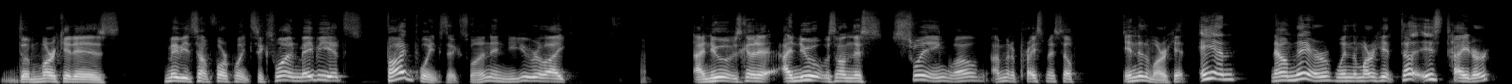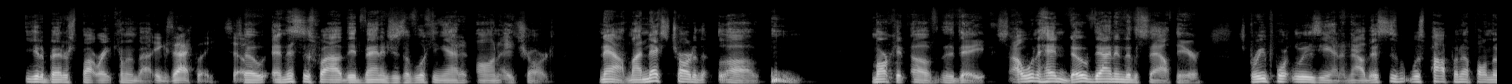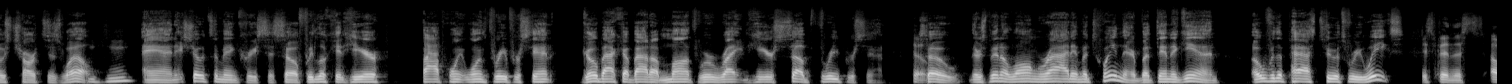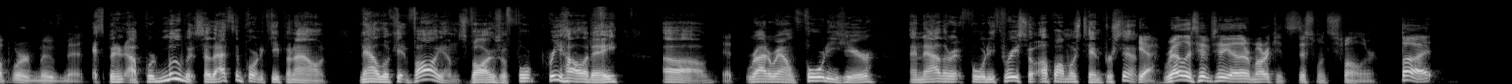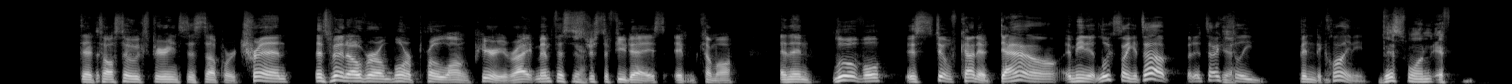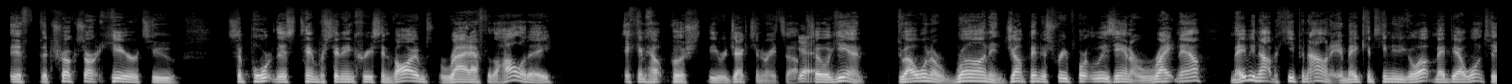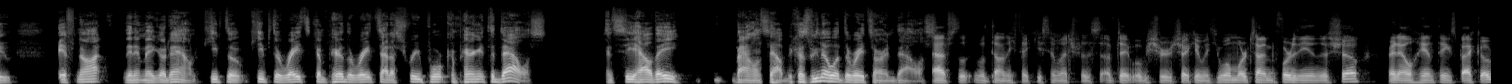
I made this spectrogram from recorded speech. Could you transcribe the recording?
the market is maybe it's not 4.61, maybe it's 5.61. And you were like, I knew it was gonna, I knew it was on this swing. Well, I'm gonna price myself into the market. And now I'm there when the market do- is tighter. You get a better spot rate coming back. Exactly. So, So, and this is why the advantages of looking at it on a chart. Now, my next chart of the uh, market of the day. So I went ahead and dove down into the south here, Shreveport, Louisiana. Now, this is, was popping up on those charts as well. Mhm. and it showed some increases. So if we look at here, 5.13%, go back about a month, we're right in here, sub 3%. So- So, there's been a long ride in between there. But then again, over the past two or three weeks, it's been this upward movement. it's been an upward movement. So that's important to keep an eye on. Now look at volumes. Volumes were pre-holiday, uh, It- right around 40 here, and now they're at 43, so up almost 10%. Yeah. Relative to the other markets, this one's smaller, but that's also experienced this upward trend that's been over a more prolonged period, right? Memphis is Yeah. just a few days, it would come off. And then Louisville is still kind of down. I mean, it looks like it's up, but it's actually been declining. this one, if if the trucks aren't here to support this 10% increase in volumes right after the holiday, it can help push the rejection rates up. Yeah. So again, do I want to run and jump into Shreveport, Louisiana right now? Maybe not, but keep an eye on it. It may continue to go up. Maybe I want to. If not, then it may go down. Keep the keep the rates, compare the rates out of Shreveport, comparing it to Dallas. and see how they balance out because we know what the rates are in Dallas. Absolutely. Well, Donny, thank you so much for this update. We'll be sure to check in with you one more time before the end of the show. Right now, we'll hand things back over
